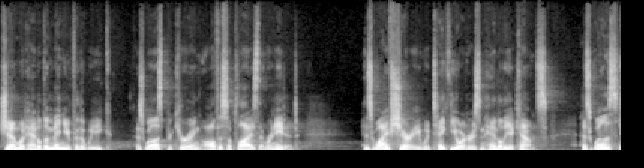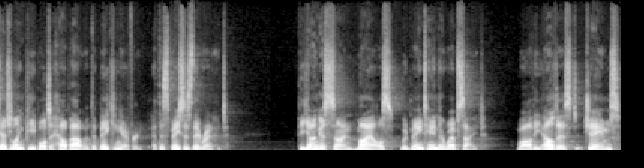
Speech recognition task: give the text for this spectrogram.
Jim would handle the menu for the week, as well as procuring all the supplies that were needed. His wife, Sherry, would take the orders and handle the accounts, as well as scheduling people to help out with the baking effort at the spaces they rented. The youngest son, Miles, would maintain their website, while the eldest, James,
